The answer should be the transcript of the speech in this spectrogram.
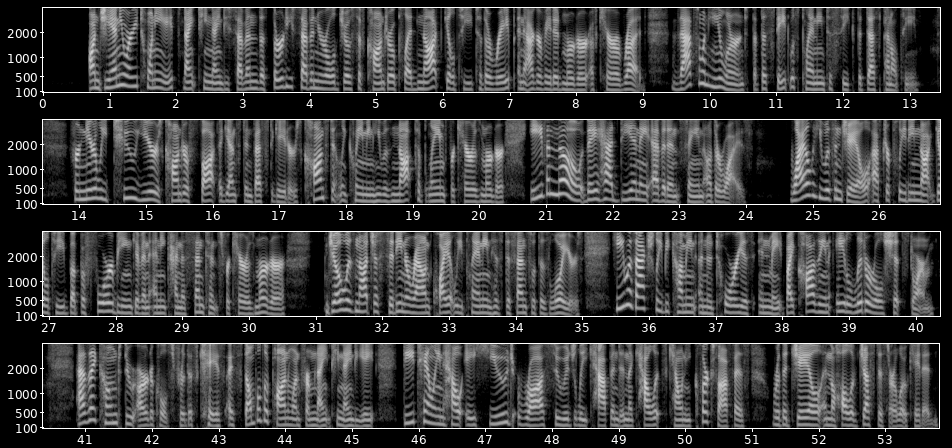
On January 28, 1997, the 37 year old Joseph Kondro pled not guilty to the rape and aggravated murder of Kara Rudd. That's when he learned that the state was planning to seek the death penalty. For nearly two years, Kondro fought against investigators, constantly claiming he was not to blame for Kara's murder, even though they had DNA evidence saying otherwise. While he was in jail after pleading not guilty, but before being given any kind of sentence for Kara's murder, Joe was not just sitting around quietly planning his defense with his lawyers. He was actually becoming a notorious inmate by causing a literal shitstorm. As I combed through articles for this case, I stumbled upon one from 1998 detailing how a huge raw sewage leak happened in the Cowlitz County Clerk's Office, where the jail and the Hall of Justice are located.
